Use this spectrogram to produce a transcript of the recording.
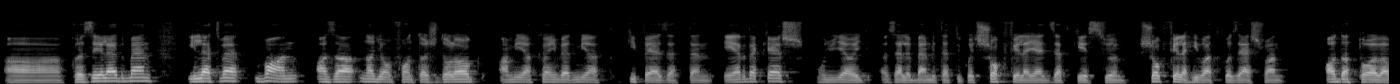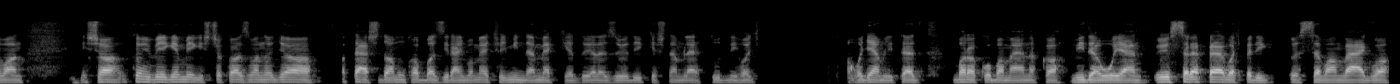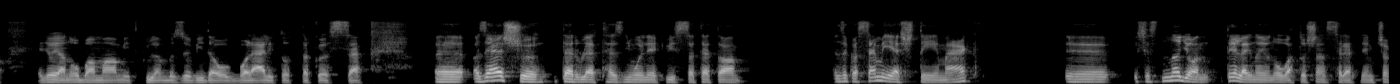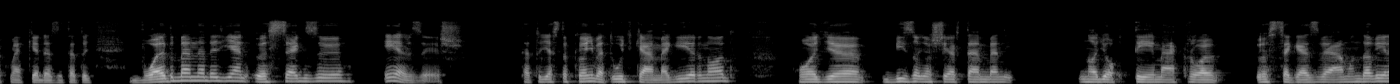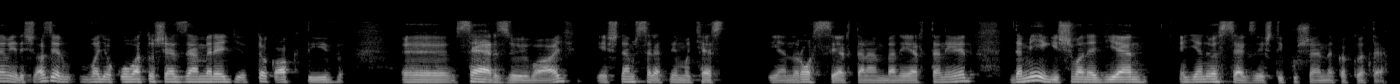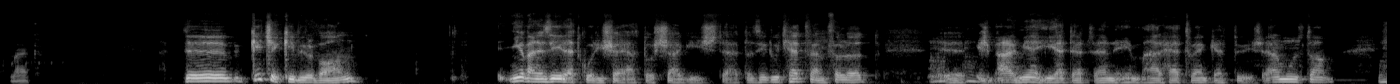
a közéletben, illetve van az a nagyon fontos dolog, ami a könyved miatt kifejezetten érdekes, hogy ugye, hogy az előbb említettük, hogy sokféle jegyzet készül, sokféle hivatkozás van, adatolva van, és a könyv végén mégiscsak az van, hogy a, a társadalmunk abba az irányba megy, hogy minden megkérdőjeleződik, és nem lehet tudni, hogy ahogy említed, Barack Obamának a videóján ő szerepel, vagy pedig össze van vágva egy olyan Obama, amit különböző videókból állítottak össze. Az első területhez nyúlnék vissza, tehát a, ezek a személyes témák, és ezt nagyon, tényleg nagyon óvatosan szeretném csak megkérdezni, tehát, hogy volt benned egy ilyen összegző érzés? Tehát, hogy ezt a könyvet úgy kell megírnod, hogy bizonyos értelemben nagyobb témákról összegezve elmond a véleményed, és azért vagyok óvatos ezzel, mert egy tök aktív ö, szerző vagy, és nem szeretném, hogyha ezt ilyen rossz értelemben értenéd, de mégis van egy ilyen, egy ilyen összegzés típus ennek a kötetnek. kívül van, nyilván ez életkori sajátosság is, tehát azért úgy 70 fölött és bármilyen hihetetlen, én már 72 is elmúltam,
